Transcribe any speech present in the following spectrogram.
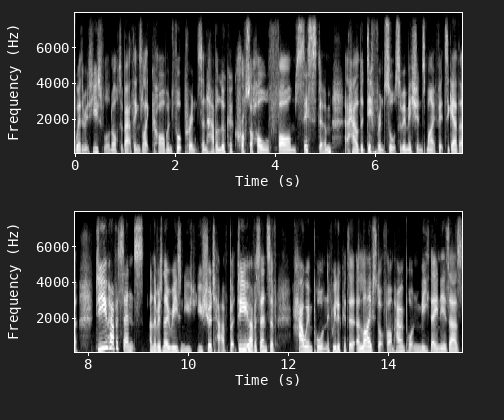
whether it's useful or not, about things like carbon footprints and have a look across a whole farm system at how the different sorts of emissions might fit together. Do you have a sense, and there is no reason you, you should have, but do you have a sense of how important, if we look at a, a livestock farm, how important methane is as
